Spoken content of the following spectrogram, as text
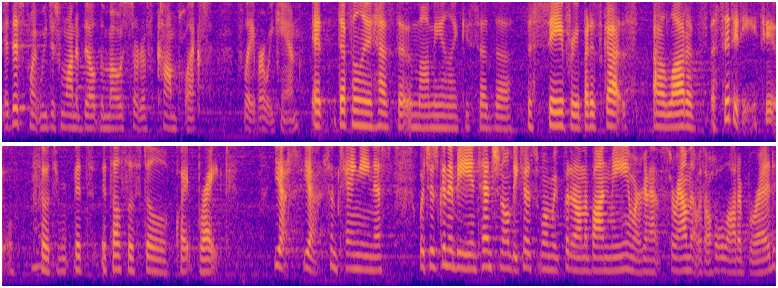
At this point, we just want to build the most sort of complex flavor we can. It definitely has the umami and, like you said, the the savory, but it's got a lot of acidity too. Mm-hmm. So it's it's it's also still quite bright. Yes, yeah, some tanginess, which is going to be intentional because when we put it on a banh mi and we're going to surround that with a whole lot of bread,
